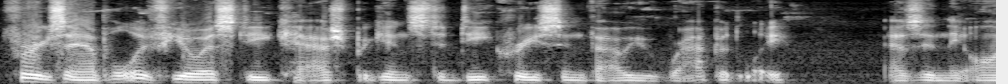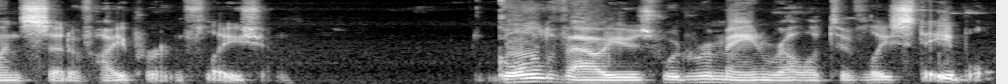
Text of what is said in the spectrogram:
For example, if USD cash begins to decrease in value rapidly, as in the onset of hyperinflation, gold values would remain relatively stable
